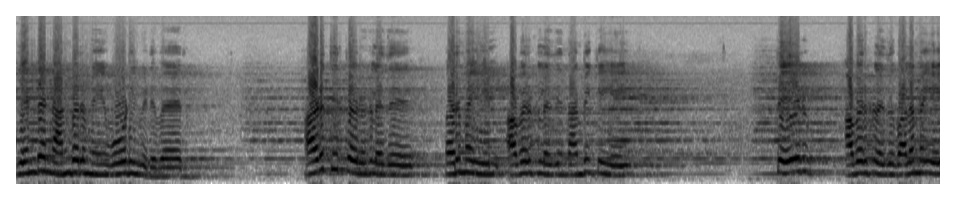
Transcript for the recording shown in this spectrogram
எந்த நண்பருமே ஓடிவிடுவர். அடுத்திருப்பவர்களது வறுமையில் அவர்களது நம்பிக்கையை பேர் அவர்களது வளமையை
